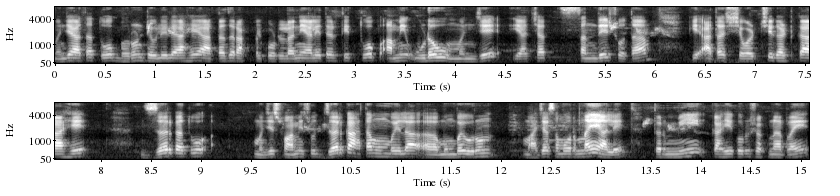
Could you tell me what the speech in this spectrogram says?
म्हणजे आता तोप भरून ठेवलेली आहे आता जर अक्कलकोटला नाही आले तर ती तोप आम्ही उडवू. म्हणजे याच्यात संदेश होता की आता शेवटची घटका आहे. जर का तू म्हणजे स्वामीसूत जर का आता मुंबईला मुंबईवरून माझ्यासमोर नाही आले तर मी काही करू शकणार नाही.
